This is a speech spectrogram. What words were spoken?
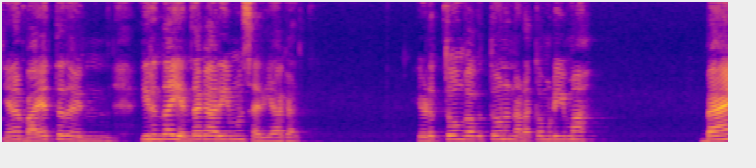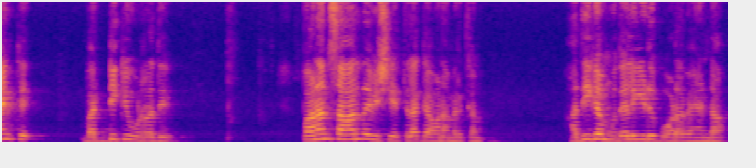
ஏன்னா பயத்தை இருந்தால் எந்த காரியமும் சரியாகாது. எடுத்தோம் கவுத்தோன்னு நடக்க முடியுமா? பேங்க் வட்டிக்கு விடுறது. பணம் சார்ந்த விஷயத்தில் கவனம் இருக்கணும். அதிக முதலீடு போட வேண்டாம்.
